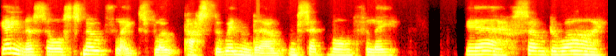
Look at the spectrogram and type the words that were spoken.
Gaynor saw snowflakes float past the window and said mournfully, Yeah, so do I.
